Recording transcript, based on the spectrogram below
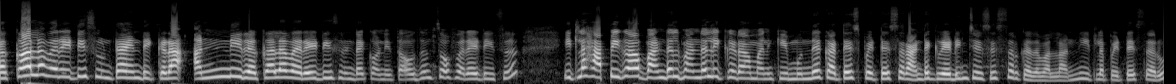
రకాల వెరైటీస్ ఉంటాయండి ఇక్కడ. అన్ని రకాల వెరైటీస్ ఉంటాయి. కొన్ని థౌజండ్స్ ఆఫ్ వెరైటీస్ ఇట్లా హ్యాపీగా బండల్ బండల్ ఇక్కడ మనకి ముందే కట్టేసి పెట్టేస్తారు. అంటే గ్రేడింగ్ చేసేస్తారు కదా వాళ్ళు అన్నీ ఇట్లా పెట్టేస్తారు.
